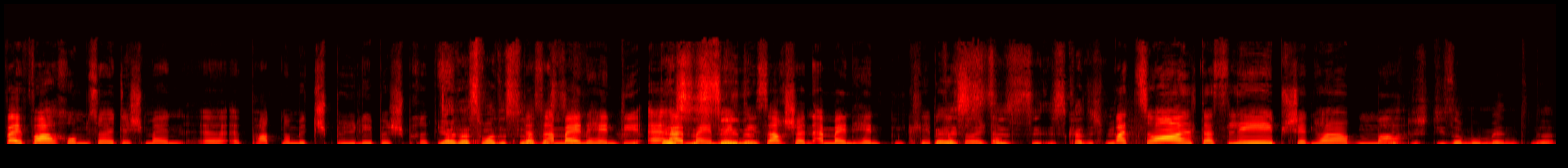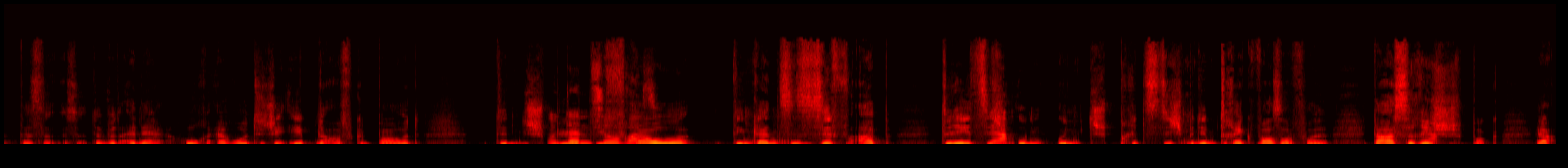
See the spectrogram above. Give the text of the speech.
Weil warum sollte ich meinen äh, Partner mit Spüli bespritzen? Ja, das war das. das das an mein Handy, äh, an meinem Szene. Handy, sag schon, an meinen Händen klebt. Was soll das? Das kann ich mir Was soll das, Liebchen? Hör mal. wirklich dieser Moment, ne? Das, da wird eine hocherotische Ebene aufgebaut. Dann spült dann die sowas. Frau den ganzen Siff ab, dreht sich Ja. um und spritzt sich mit dem Dreckwasser voll. Da hast du richtig Bock. Ja,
